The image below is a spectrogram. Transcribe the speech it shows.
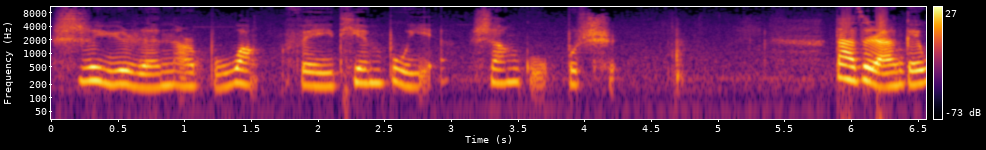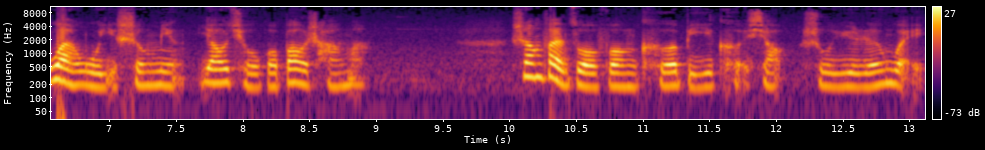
施于人而不忘，非天不也，商贾不耻。大自然给万物以生命，要求过报偿吗？商贩作风可比可笑，属于人为，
